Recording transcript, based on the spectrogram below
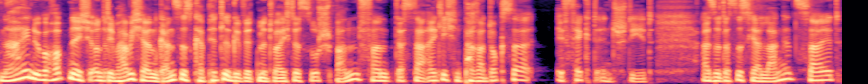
Nein, überhaupt nicht. Und dem habe ich ja ein ganzes Kapitel gewidmet, weil ich das so spannend fand, dass da eigentlich ein paradoxer Effekt entsteht. Also, dass es ja lange Zeit,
